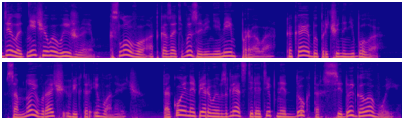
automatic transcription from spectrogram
Делать нечего, выезжаем. К слову, отказать в вызове не имеем права, какая бы причина ни была. Со мной врач Виктор Иванович. Такой, на первый взгляд, стереотипный доктор с седой головой,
